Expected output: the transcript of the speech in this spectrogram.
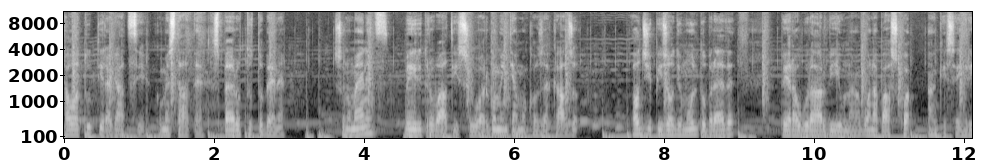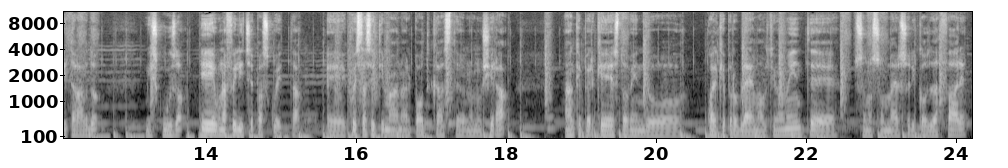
Ciao a tutti ragazzi, come state? Spero tutto bene. Sono Menez, ben ritrovati su Argomentiamo cose a caso. Oggi episodio molto breve per augurarvi una buona Pasqua, anche se in ritardo, mi scuso, e una felice Pasquetta. E questa settimana il podcast non uscirà, anche perché sto avendo qualche problema ultimamente, sono sommerso di cose da fare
